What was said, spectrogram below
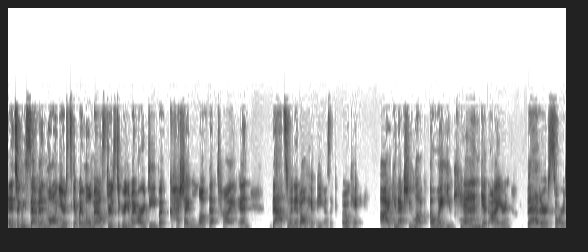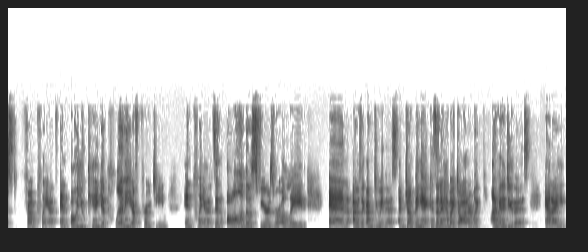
and it took me seven long years to get my little master's degree in my RD, but gosh, I love that time. And that's when it all hit me. I was like, okay, I can actually look, oh, wait, you can get iron better sourced from plants. And oh, you can get plenty of protein in plants. And all of those fears were allayed. And I was like, I'm doing this. I'm jumping in. Because then I had my daughter. I'm like, I'm going to do this. And I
